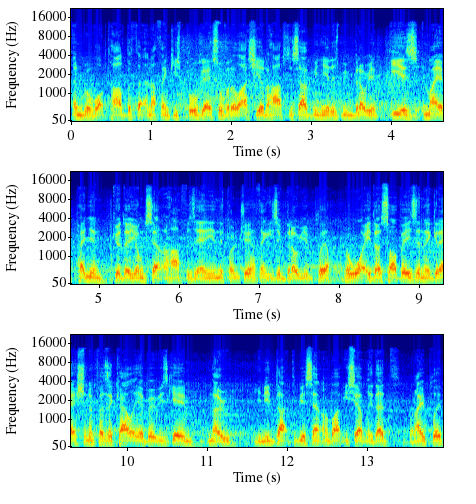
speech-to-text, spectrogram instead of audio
and we've worked hard at it. And I think his progress over the last year and a half since I've been here has been brilliant. He is, in my opinion, good a young centre half as any in the country. I think he's a brilliant player. But what he does have is an aggression and physicality about his game. Now, you need that to be a centre back. You certainly did when I played.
